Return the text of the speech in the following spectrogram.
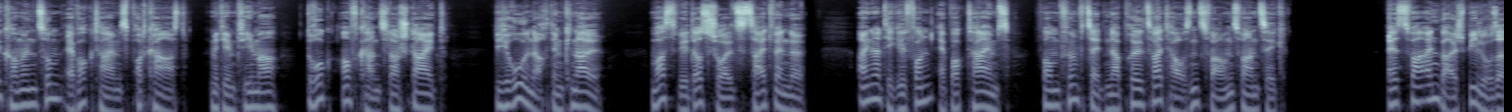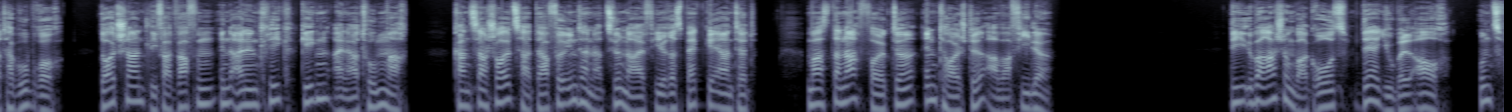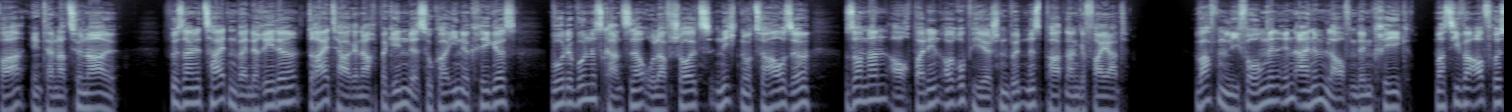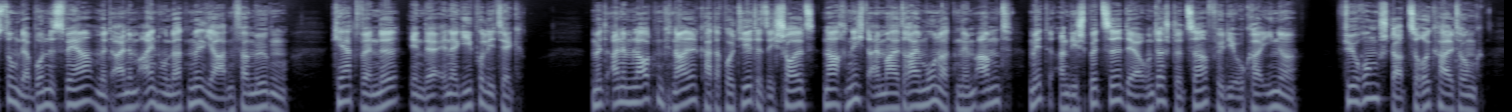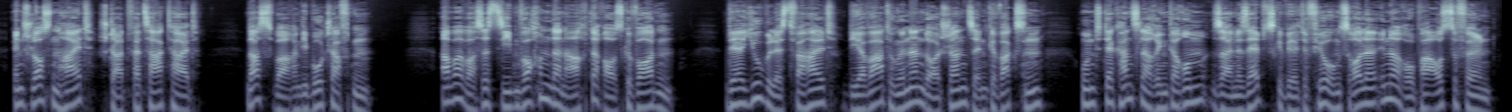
Willkommen zum Epoch Times Podcast mit dem Thema Druck auf Kanzler steigt. Die Ruhe nach dem Knall. Was wird aus Scholz Zeitwende? Ein Artikel von Epoch Times vom 15. April 2022. Es war ein beispielloser Tabubruch. Deutschland liefert Waffen in einen Krieg gegen eine Atommacht. Kanzler Scholz hat dafür international viel Respekt geerntet. Was danach folgte, enttäuschte aber viele. Die Überraschung war groß, der Jubel auch und zwar international. Für seine Zeitenwende-Rede drei Tage nach Beginn des Ukraine-Krieges wurde Bundeskanzler Olaf Scholz nicht nur zu Hause, sondern auch bei den europäischen Bündnispartnern gefeiert. Waffenlieferungen in einem laufenden Krieg, massive Aufrüstung der Bundeswehr mit einem 100 Milliarden Vermögen, Kehrtwende in der Energiepolitik. Mit einem lauten Knall katapultierte sich Scholz nach nicht einmal drei Monaten im Amt mit an die Spitze der Unterstützer für die Ukraine. Führung statt Zurückhaltung, Entschlossenheit statt Verzagtheit. Das waren die Botschaften. Aber was ist sieben Wochen danach daraus geworden? Der Jubel ist verhallt, die Erwartungen an Deutschland sind gewachsen und der Kanzler ringt darum, seine selbstgewählte Führungsrolle in Europa auszufüllen.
